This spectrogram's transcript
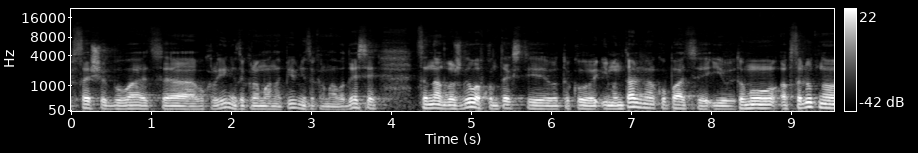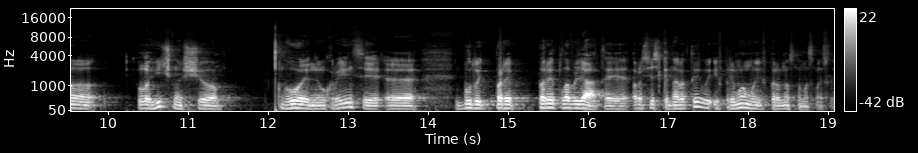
Все, що відбувається в Україні, зокрема на півдні, зокрема в Одесі, це надважливо в контексті такої і ментальної окупації, і тому абсолютно логічно, що воїни українці е, будуть пере- переплавляти російські наративи і в прямому, і в переносному смислі.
